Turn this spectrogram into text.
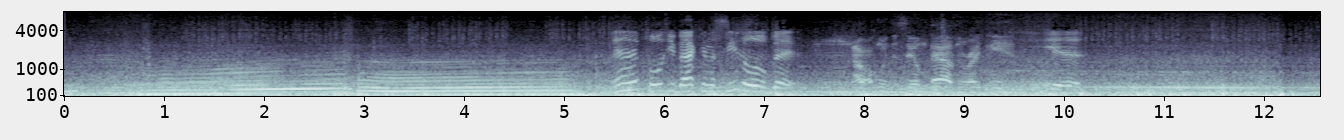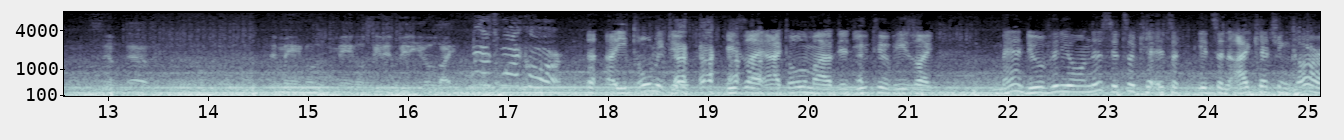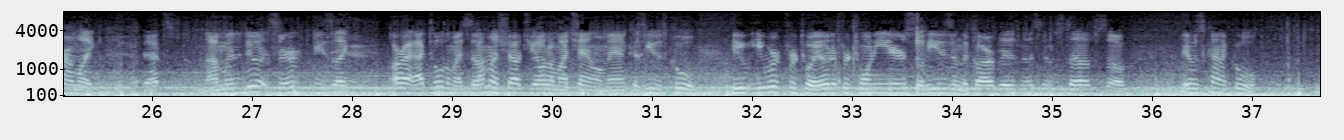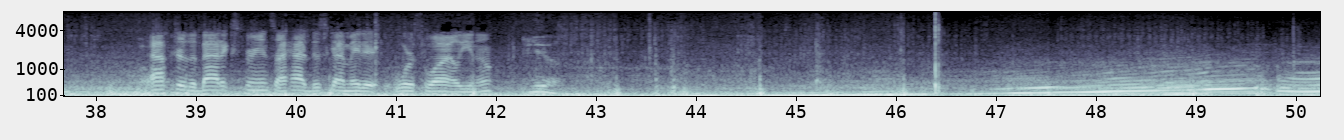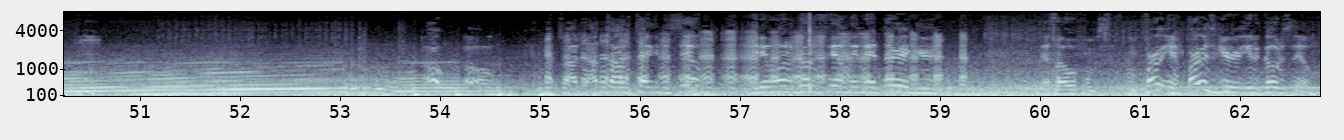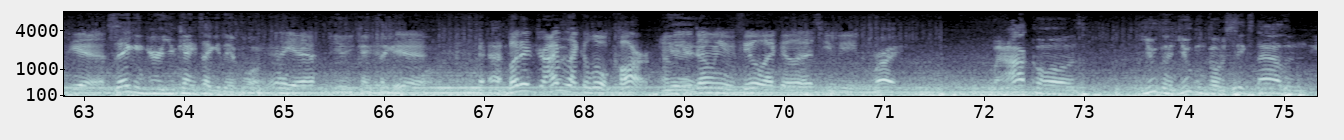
Yeah, it pulls you back in the seat a little bit. I, went to seven thousand right then. Yeah. Seven thousand. The man gonna, the man gonna see this video like, man, it's my car. he told me to. He's like, I told him I did YouTube. He's like, man, do a video on this. It's a, it's a, it's an eye-catching car. I'm like, that's, I'm gonna do it, sir. He's like, all right. I told him, I said, I'm gonna shout you out on my channel, man, because he was cool. He he worked for Toyota for 20 years, so he was in the car business and stuff. So it was kind of cool. After the bad experience I had, this guy made it worthwhile, you know. Yeah. Oh, uh-oh. I tried to, I tried to take it to seven. He didn't want to go to seven in that third gear. That's over from, from first, in first gear, it'll go to seven. Yeah. Second gear, you can't take it that far. Uh, yeah. Yeah, you can't take it Yeah. that far. But it drives like a little car. I mean, Yeah. it don't even feel like a SUV. Right. But our cars, you can you can go to six thousand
